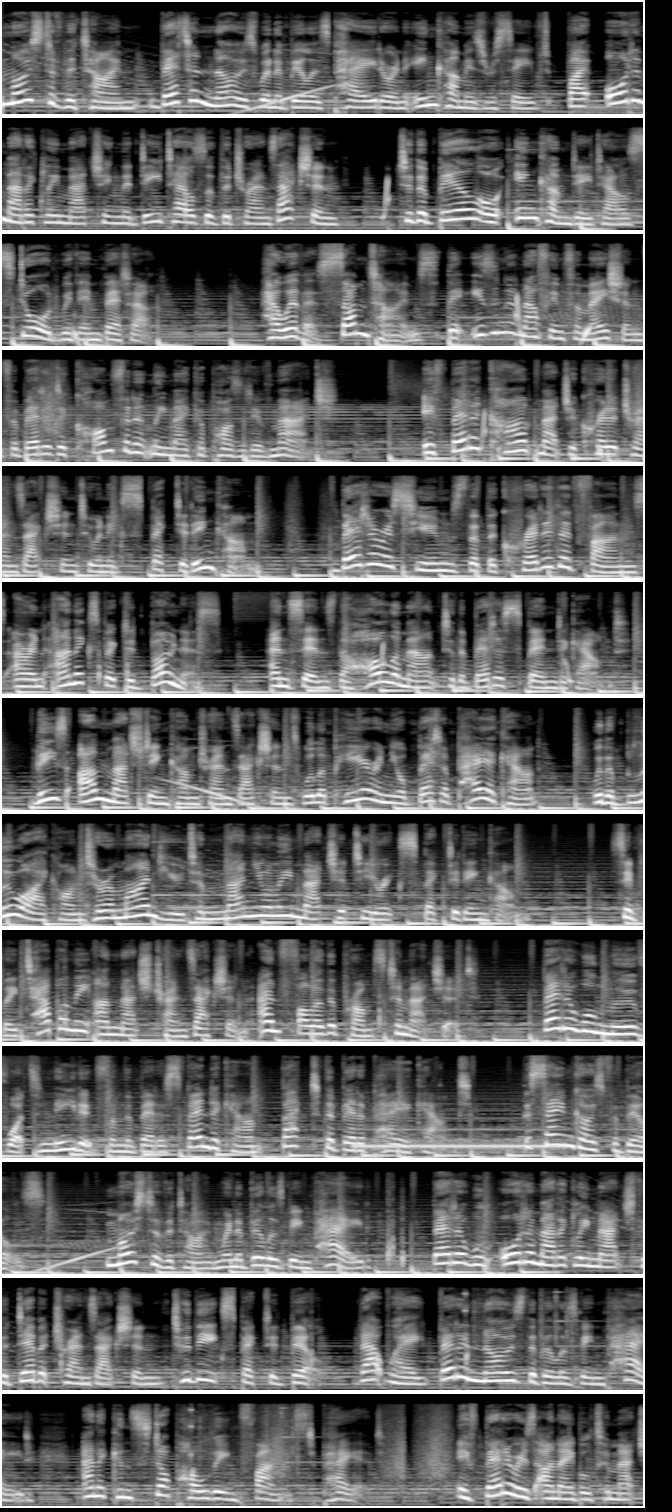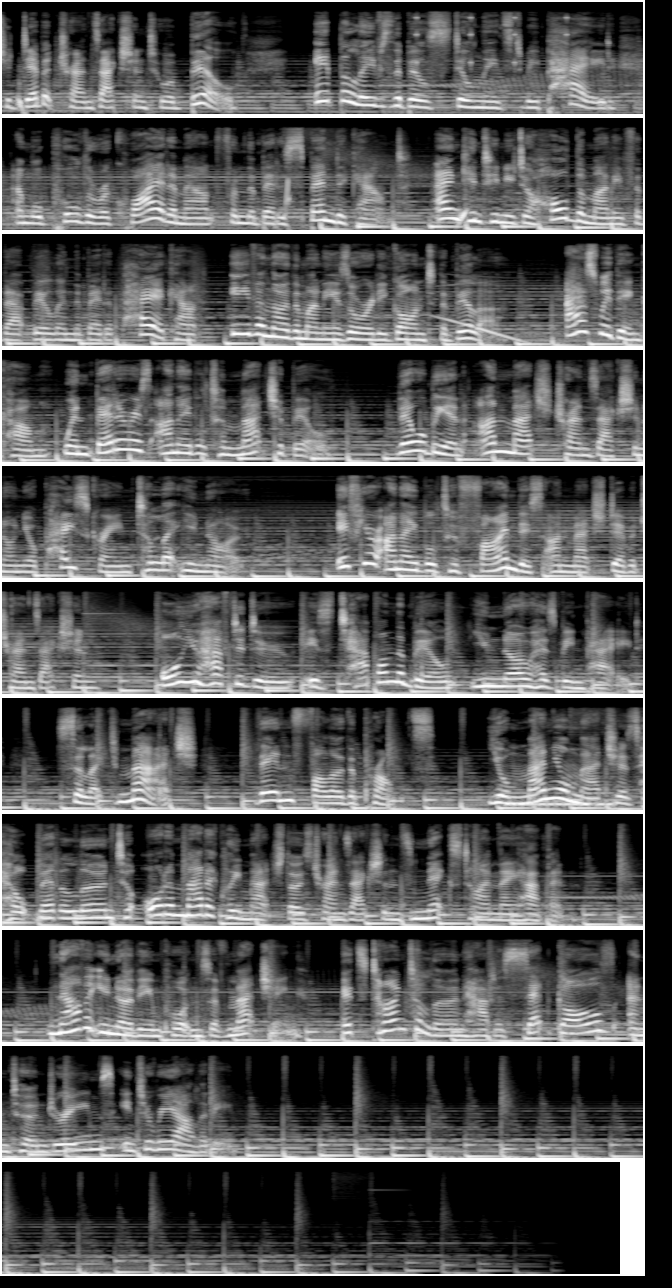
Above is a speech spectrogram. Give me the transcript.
Most of the time, Better knows when a bill is paid or an income is received by automatically matching the details of the transaction to the bill or income details stored within Better. However, sometimes there isn't enough information for Better to confidently make a positive match. If Better can't match a credit transaction to an expected income, Better assumes that the credited funds are an unexpected bonus and sends the whole amount to the Better Spend account. These unmatched income transactions will appear in your Better Pay account with a blue icon to remind you to manually match it to your expected income. Simply tap on the unmatched transaction and follow the prompts to match it. Better will move what's needed from the Better Spend account back to the Better Pay account. The same goes for bills. Most of the time, when a bill has been paid, Better will automatically match the debit transaction to the expected bill. That way, Better knows the bill has been paid and it can stop holding funds to pay it. If Better is unable to match a debit transaction to a bill, it believes the bill still needs to be paid and will pull the required amount from the Better Spend account and continue to hold the money for that bill in the Better Pay account even though the money has already gone to the biller. As with income, when Better is unable to match a bill, there will be an unmatched transaction on your pay screen to let you know. If you're unable to find this unmatched debit transaction, all you have to do is tap on the bill you know has been paid, select Match, then follow the prompts. Your manual matches help Better learn to automatically match those transactions next time they happen. Now that you know the importance of matching, it's time to learn how to set goals and turn dreams into reality.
